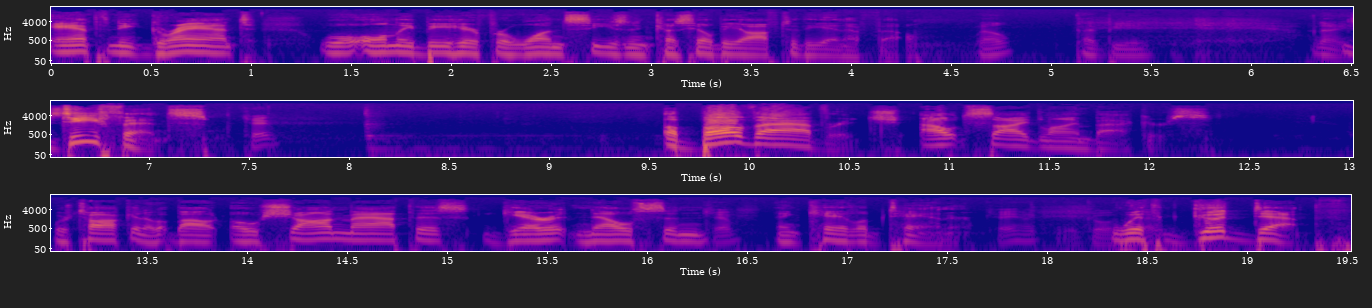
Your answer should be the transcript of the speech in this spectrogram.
Anthony Grant will only be here for one season because he'll be off to the NFL. Well, that'd be nice. Defense okay. Above average outside linebackers. We're talking about Ochaun Mathis, Garrett Nelson, Okay. and Caleb Tannor Okay. Go with, with good depth.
